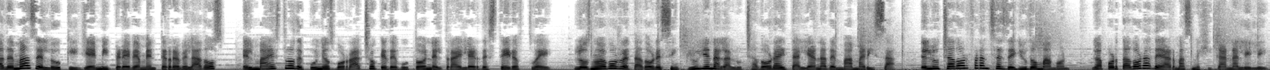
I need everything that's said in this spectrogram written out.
Además de Luke y Jamie previamente revelados, el maestro de puños borracho que debutó en el tráiler de State of Play, los nuevos retadores incluyen a la luchadora italiana de Mamarisa, el luchador francés de Judo Mamon, la portadora de armas mexicana Lily,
